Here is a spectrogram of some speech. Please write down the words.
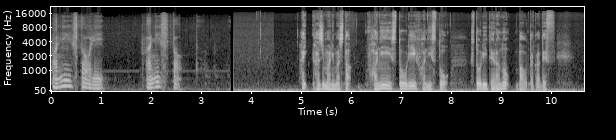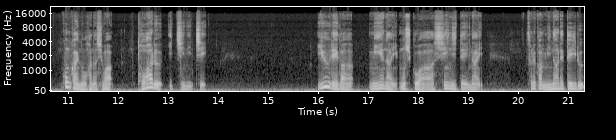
ファニーストーリー、ファニスト。はい始まりました。ファニーストーリーファニスト。ストーリーテラーのバオタカです。今回のお話はとある一日幽霊が見えないもしくは信じていないそれか見慣れている？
